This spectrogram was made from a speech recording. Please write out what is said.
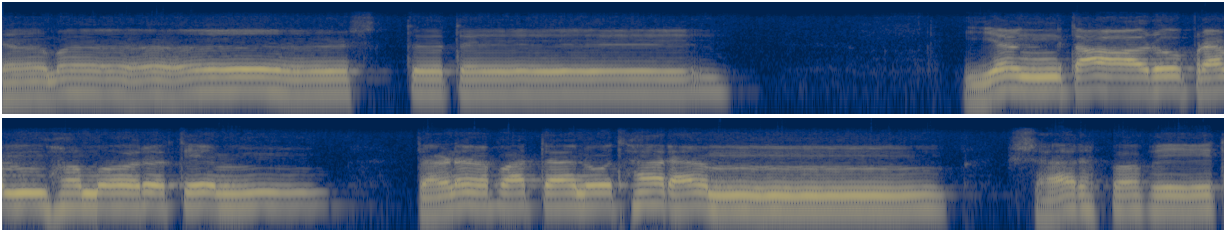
नमस्तु ते यं तारुब्रह्ममूर्तिं प्रणपतनुधरं सर्ववेदान्तसारं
